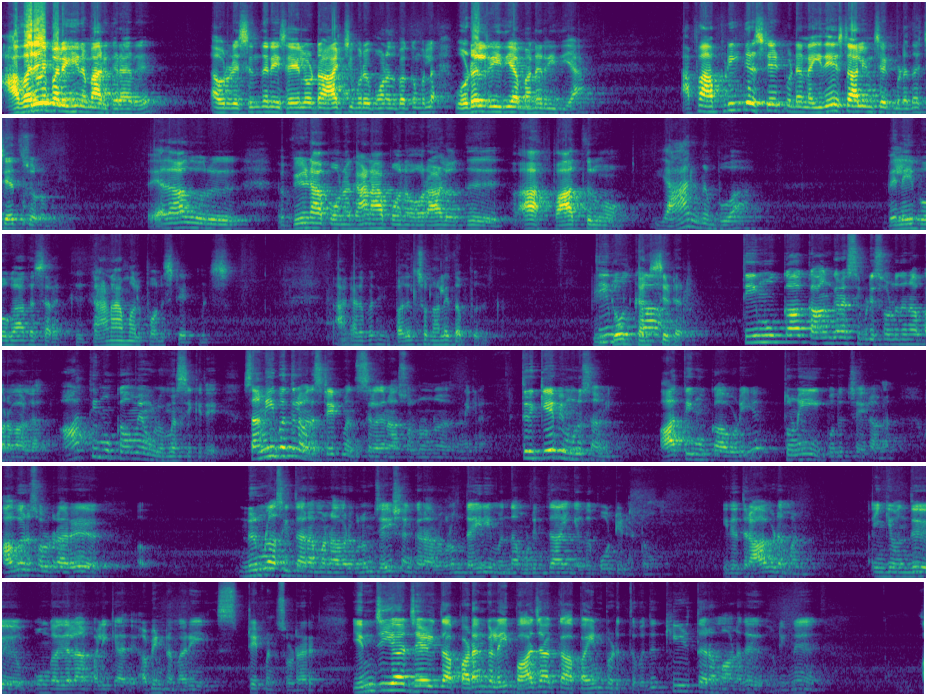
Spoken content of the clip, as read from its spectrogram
அவரே பலகீனமாக இருக்கிறாரு. அவருடைய சிந்தனை செயலோட்டம் ஆட்சி முறை போனது பக்கம் இல்லை உடல் ரீதியாக மன ரீதியாக அப்போ அப்படிங்கிற ஸ்டேட்மெண்ட்டை நான் இதே ஸ்டாலின் ஸ்டேட்மெண்ட்டை தான் சேர்த்து சொல்ல முடியும். ஏதாவது ஒரு வீணாக போன காணா போன ஒரு ஆள் வந்து ஆ பார்த்துருவோம். யார் நம்புவா? விலை போகாத சரக்கு காணாமல் போன ஸ்டேட்மெண்ட்ஸ் நாங்கள் அதை பற்றி பதில் சொன்னாலே தப்பு இருக்குது டோன்ட் திமுக கன்சிடர் திமுக காங்கிரஸ் இப்படி சொல்லுதுன்னா பரவாயில்ல. அதிமுகவுமே அவங்களை விமர்சிக்குது. சமீபத்தில் வந்த ஸ்டேட்மெண்ட்ஸ் சிலதை நான் சொல்லணும்னு நினைக்கிறேன். திரு. கே. பி. முனுசாமி அதிமுகவுடைய துணை பொதுச் செயலாளர். அவர் சொல்றாரு நிர்மலா சீதாராமன் அவர்களும் ஜெய்சங்கர் அவர்களும் தைரியம் இருந்தால் முடிந்தா இங்கே வந்து போட்டிடட்டும் இது திராவிட மண். இங்கே வந்து உங்கள் இதெல்லாம் பழிக்காது அப்படின்ற மாதிரி ஸ்டேட்மெண்ட் சொல்கிறாரு எம்ஜிஆர் ஜெயலலிதா படங்களை பாஜக பயன்படுத்துவது கீழ்த்தரமானது அப்படின்னு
